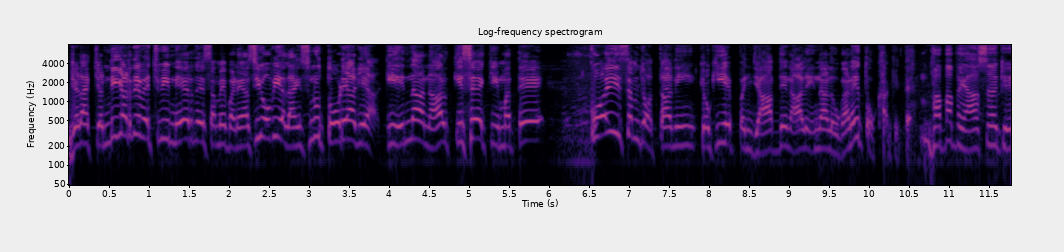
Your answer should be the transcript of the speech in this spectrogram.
ਜਿਹੜਾ ਚੰਡੀਗੜ੍ਹ ਦੇ ਵਿੱਚ ਵੀ ਮੇਅਰ ਦੇ ਸਮੇਂ ਬਣਿਆ ਸੀ ਉਹ ਵੀ ਅਲਾਈਅੰਸ ਨੂੰ ਤੋੜਿਆ ਗਿਆ ਕਿ ਇਹਨਾਂ ਨਾਲ ਕਿਸੇ ਕੀਮਤ ਤੇ ਕੋਈ ਸਮਝੌਤਾ ਨਹੀਂ ਕਿਉਂਕਿ ਇਹ ਪੰਜਾਬ ਦੇ ਨਾਲ ਇਹਨਾਂ ਲੋਕਾਂ ਨੇ ਧੋਖਾ ਕੀਤਾ। ਬਾਬਾ ਬਿਆਸ ਕੇ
